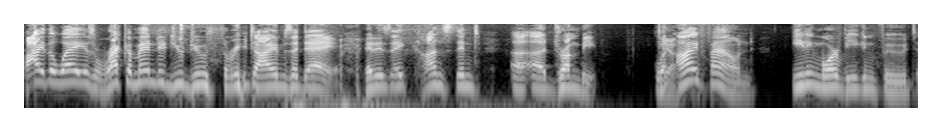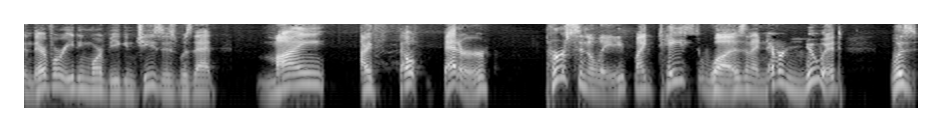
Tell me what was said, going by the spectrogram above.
by the way is recommended you do three times a day. it is a constant uh, uh, drumbeat. What Yeah. I found eating more vegan foods and therefore eating more vegan cheeses was that my I felt better personally. My taste was, and I never knew it, was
